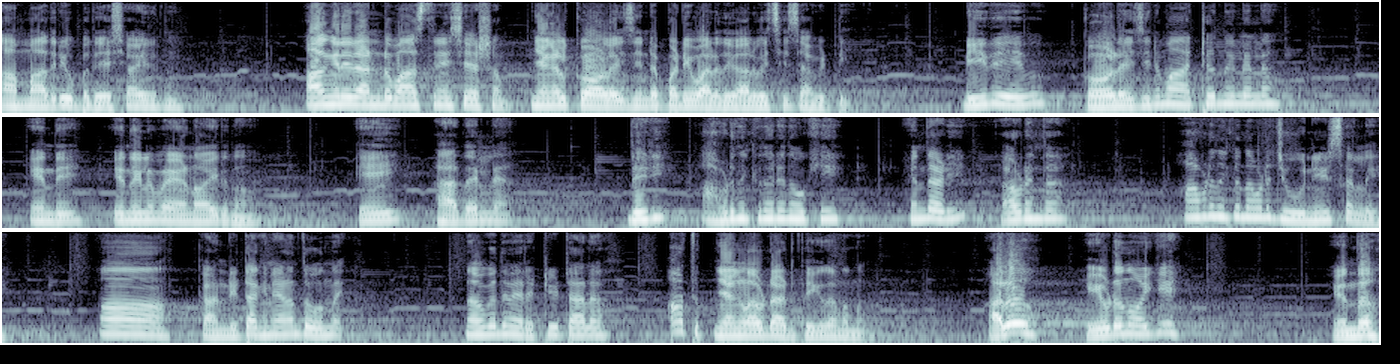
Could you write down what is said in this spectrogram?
അമ്മാതിരി ഉപദേശമായിരുന്നു. അങ്ങനെ രണ്ടു മാസത്തിന് ശേഷം ഞങ്ങൾ കോളേജിന്റെ പടി വലതുകാൽ വെച്ച് ചവിട്ടി. ഡീ ദേവ് കോളേജിന് മാറ്റമൊന്നുമില്ലല്ലോ എന്തേ? എന്തെങ്കിലും വേണമായിരുന്നോ? ഏയ് അതല്ല. ദേടി അവിടെ നിൽക്കുന്നവരെ നോക്കി. എന്താടി? അവിടെ എന്താ അവിടെ നിൽക്കുന്ന നമ്മുടെ ജൂനിയേഴ്സ് അല്ലേ? ആ കണ്ടിട്ട് അങ്ങനെയാണെന്ന് തോന്നുന്നത് നമുക്കത് വിരട്ടി വിട്ടാലോ? അത് ഞങ്ങൾ അവിടെ അടുത്തേക്ക് നടന്നു. ഹലോ ഇവിടെ നോക്കിയേ. എന്താ?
